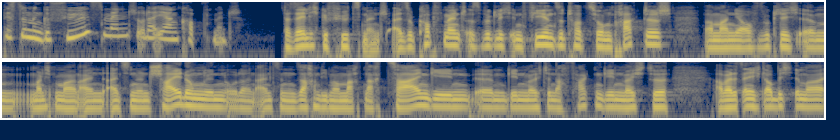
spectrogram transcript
Bist du ein Gefühlsmensch oder eher ein Kopfmensch? Tatsächlich Gefühlsmensch. Also Kopfmensch ist wirklich in vielen Situationen praktisch, weil man ja auch wirklich ähm, manchmal in einzelnen Entscheidungen oder in einzelnen Sachen, die man macht, nach Zahlen gehen, ähm, gehen möchte, nach Fakten gehen möchte. Aber letztendlich glaube ich immer,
